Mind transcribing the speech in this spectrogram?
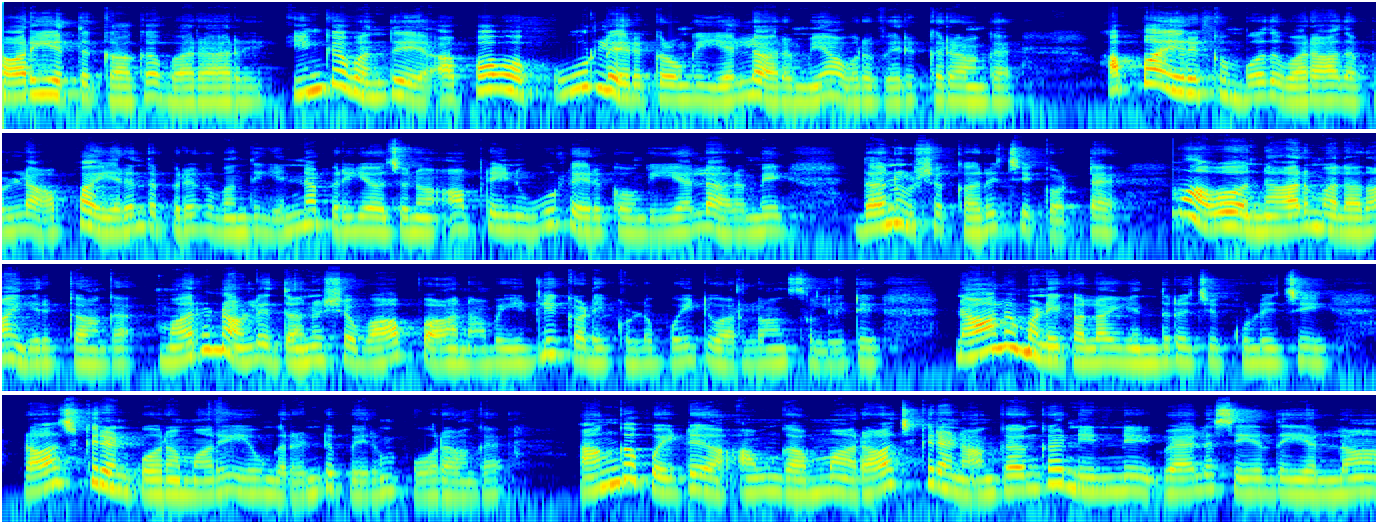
காரியத்துக்காக வராரு. இங்கே வந்து அப்பாவை ஊரில் இருக்கிறவங்க எல்லாருமே அவரை வெறுக்கிறாங்க. அப்பா இருக்கும்போது வராத பிள்ளை அப்பா இறந்த பிறகு வந்து என்ன பிரயோஜனம் அப்படின்னு ஊரில் இருக்கவங்க எல்லாருமே தனுஷை கரிச்சி கொட்ட அம்மாவோ நார்மலாக தான் இருக்காங்க. மறுநாள் தனுஷை வாப்பா நம்ம இட்லி கடைக்குள்ளே போயிட்டு வரலாம்னு சொல்லிட்டு நாலு மணிக்கெல்லாம் எந்திரிச்சு குளித்து ராஜ்கிரண் போகிற மாதிரி இவங்க ரெண்டு பேரும் போகிறாங்க அங்கே போயிட்டு அவங்க அம்மா ராஜ்கிரண் அங்கங்கே நின்று வேலை செய்கிறது எல்லாம்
